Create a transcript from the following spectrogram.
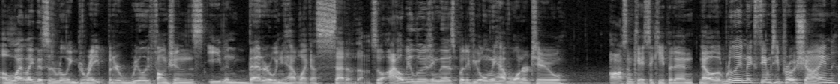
A light like this is really great, but it really functions even better when you have like a set of them. So I'll be losing this, but if you only have one or two, awesome case to keep it in. Now what really makes the MT Pro shine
